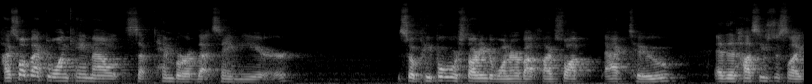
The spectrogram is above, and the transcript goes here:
Hive Swap Act One came out September of that same year. So people were starting to wonder about Hiveswap Act Two, and then Hussie's just like,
